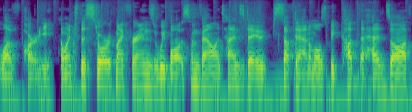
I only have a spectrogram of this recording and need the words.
love party. I went to the store with my friends, we bought some Valentine's Day stuffed animals, we cut the heads off,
